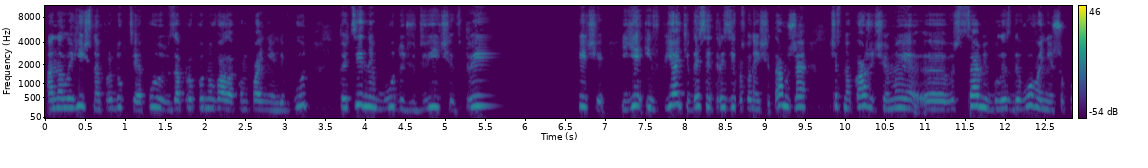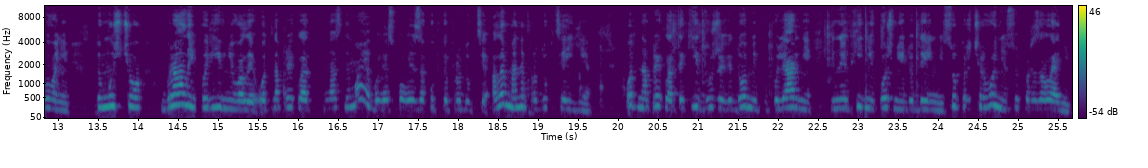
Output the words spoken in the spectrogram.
аналогічна продукція, яку запропонувала компанія Лівгуд, то ціни будуть вдвічі, втричі, є і в 5, і в 10 разів просто нижче. Там вже, чесно кажучи, ми е, самі були здивовані, шоковані, тому що брали і порівнювали. От, наприклад, у нас немає обов'язкової закупки продукції, але в мене продукція є. От, наприклад, такі дуже відомі, популярні і необхідні кожній людині. Суперчервоні, суперзелені.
